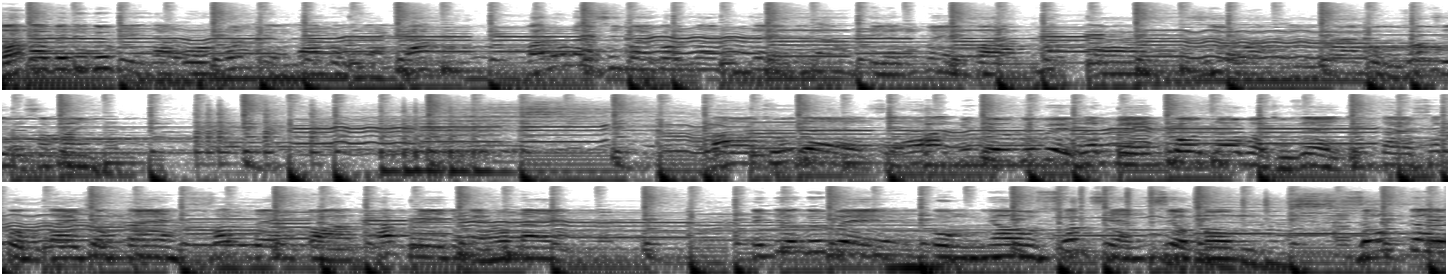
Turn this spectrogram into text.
Vâng, và với thưa quý vị là uống nước thì chúng ta thưa quý vị thân mến, cô dâu và chú rể chúng ta sẽ cùng tay trong tay dắt lên tòa tháp ly cho ngày hôm nay. Kính thưa quý vị, cùng nhau xuất chén rượu mừng Dẫu cây,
